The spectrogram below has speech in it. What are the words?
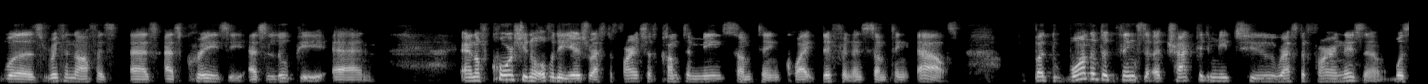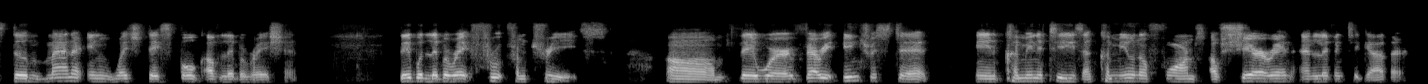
was written off as as as crazy, as loopy, and and of course, you know, over the years, Rastafarians have come to mean something quite different and something else. But one of the things that attracted me to Rastafarianism was the manner in which they spoke of liberation. They would liberate fruit from trees. Um, they were very interested in communities and communal forms of sharing and living together.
